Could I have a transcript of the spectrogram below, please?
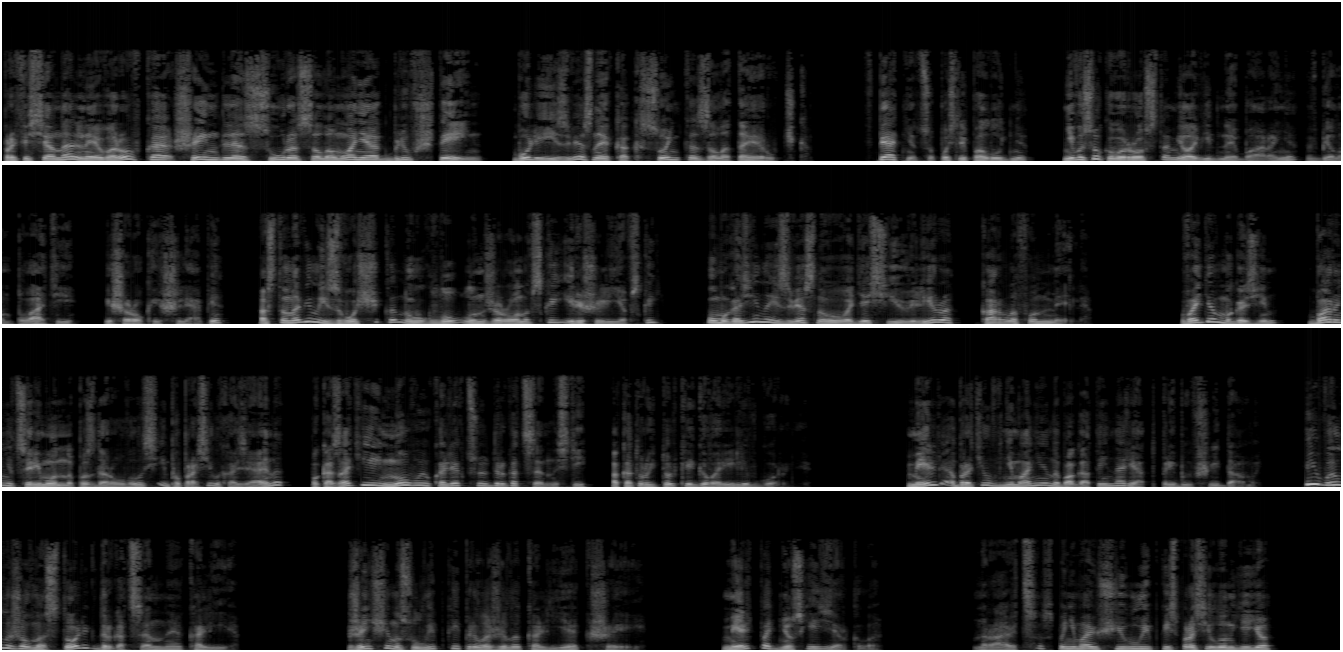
профессиональная воровка Шейндля Сура Соломониак Блюфштейн, более известная как Сонька Золотая ручка. В пятницу после полудня невысокого роста миловидная барыня в белом платье и широкой шляпе остановила извозчика на углу Ланжероновской и Решельевской у магазина известного в Одессе ювелира Карла фон Меля. Войдя в магазин, барыня церемонно поздоровалась и попросила хозяина показать ей новую коллекцию драгоценностей, о которой только и говорили в городе. Мель обратил внимание на богатый наряд прибывшей дамы и выложил на столик драгоценное колье. Женщина с улыбкой приложила колье к шее. Мель поднес ей зеркало. Нравится? с понимающей улыбкой спросил он ее.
